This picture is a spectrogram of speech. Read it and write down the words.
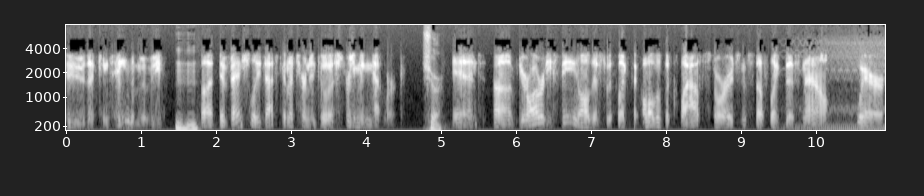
to that contain the movie. Mhm. But eventually, that's going to turn into a streaming network Sure. and um, you're already seeing all this with like the, all of the cloud storage and stuff like this now, where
